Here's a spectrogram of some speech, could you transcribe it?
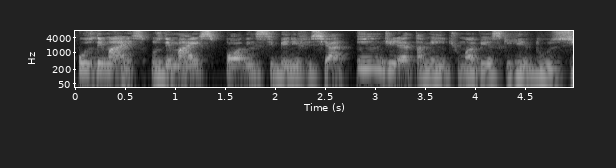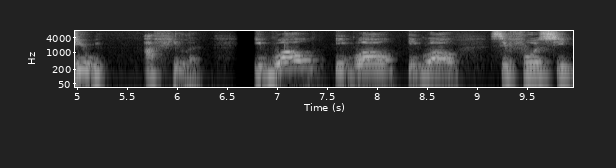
os demais, os demais podem se beneficiar indiretamente uma vez que reduziu a fila. Igual, igual, igual se fosse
